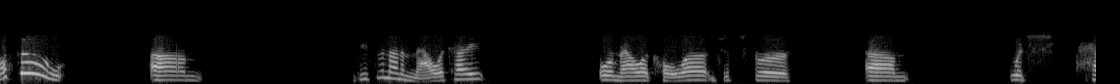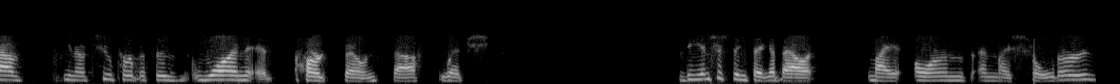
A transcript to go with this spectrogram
also um decent amount of malachite or malacola just for um which have you know two purposes one it's heartstone stuff which the interesting thing about my arms and my shoulders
